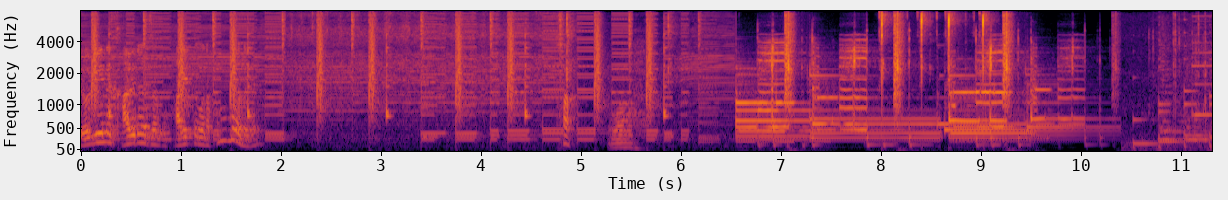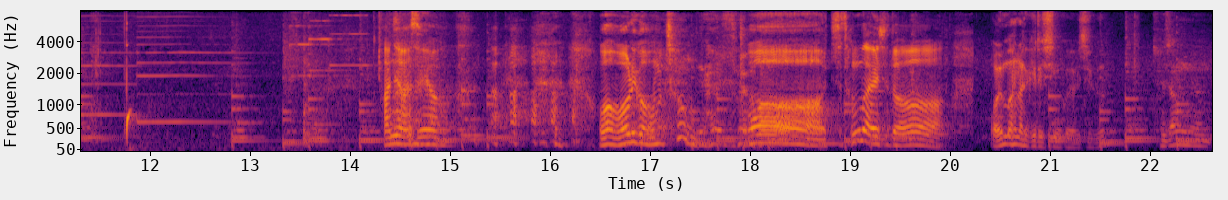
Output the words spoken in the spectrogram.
여기는 가위랑 잡고 바리깡으로 한 번에 탁 와. 안녕하세요 와 머리가 엄청 와 진짜 장난 아니시다 얼마나 기르신 거예요 지금? 재작년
